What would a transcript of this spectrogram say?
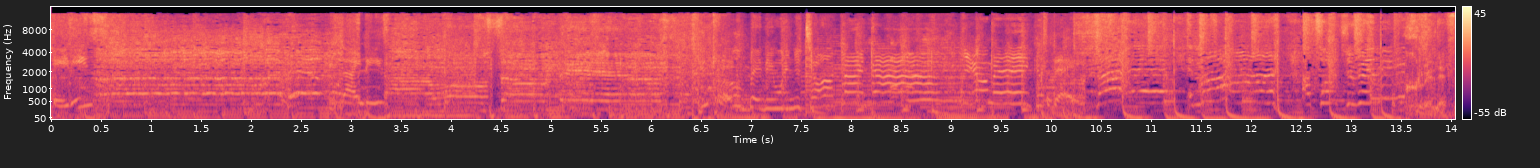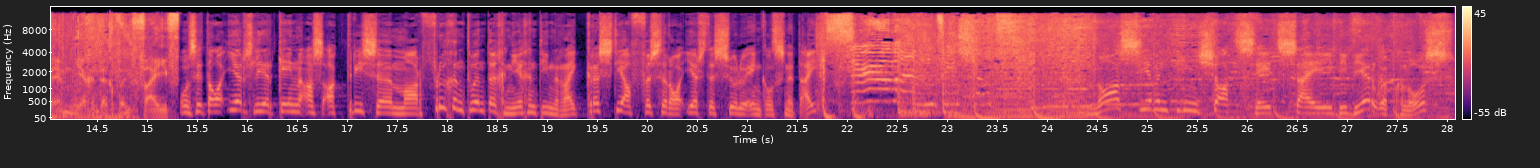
80s, 90s. Oh, baby, when you talk like that, you make Today. Groot FM 90.5. Ons het haar eers leer ken as aktrise, maar vroeg in 2019 ry Christia Visser haar eerste solo enkelsnit uit. Na 17 shots het sy die deur oopgelos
